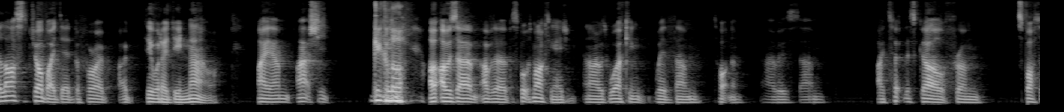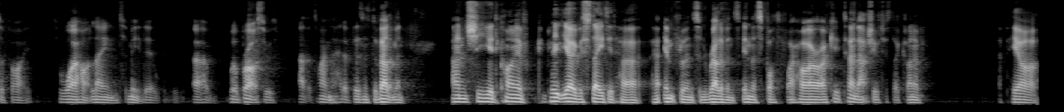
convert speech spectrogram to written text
the last job I did before I, I do what I do now I um I actually Gigolo. I, I was um I was a sports marketing agent and I was working with um Tottenham. I was um I took this girl from Spotify to White Hart Lane to meet the uh, Will Brass, who was at the time the head of business development, and she had kind of completely overstated her, her influence and relevance in the Spotify hierarchy. It turned out she was just a kind of a PR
